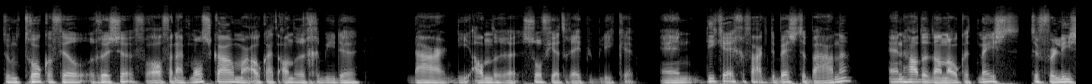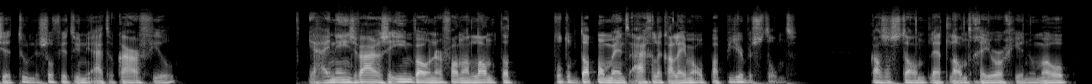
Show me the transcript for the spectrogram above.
Toen trokken veel Russen, vooral vanuit Moskou, maar ook uit andere gebieden, naar die andere Sovjet-republieken. En die kregen vaak de beste banen en hadden dan ook het meest te verliezen toen de Sovjet-Unie uit elkaar viel. Ja, ineens waren ze inwoner van een land dat tot op dat moment eigenlijk alleen maar op papier bestond. Kazachstan, Letland, Georgië, noem maar op.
